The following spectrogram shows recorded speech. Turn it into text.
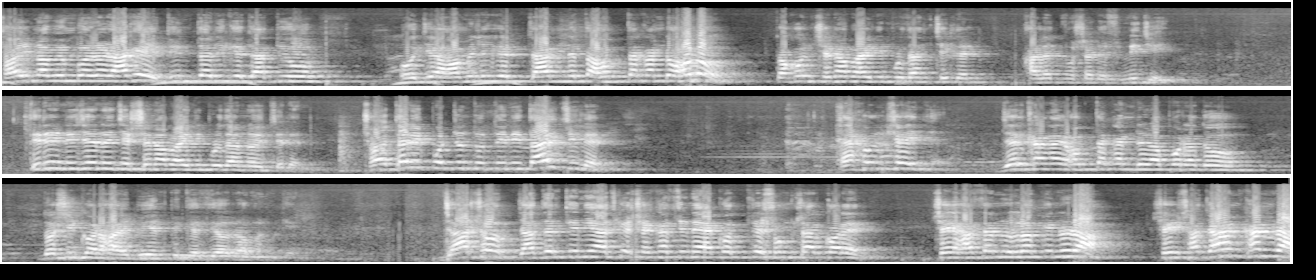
ছয় নভেম্বরের আগে তিন তারিখে জাতীয় ওই যে আওয়ামী লীগের চার নেতা হত্যাকাণ্ড হলো, তখন সেনাবাহিনী প্রধান ছিলেন খালেদ মোশারফ নিজেই। তিনি নিজে নিজে সেনাবাহিনী প্রধান হয়েছিলেন। ছয় তারিখ পর্যন্ত তিনি তাই ছিলেন। এখন সেই জেলখানায় হত্যাকাণ্ডের অপরাধও দোষী করা হয় বিএনপিকে জিয়াউর রহমানকে। জাসদ যাদেরকে নিয়ে আজকে শেখ হাসিনা একত্রে সংসার করেন, সেই হাসানুল হক ইনুরা সেই শাহজাহান খানরা,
